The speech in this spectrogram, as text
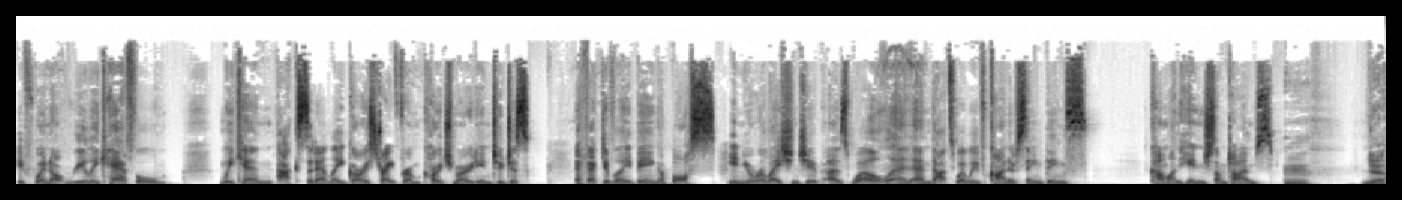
if we're not really careful, we can accidentally go straight from coach mode into just effectively being a boss in your relationship as well. And, and that's where we've kind of seen things come unhinged sometimes. Mm, yeah.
